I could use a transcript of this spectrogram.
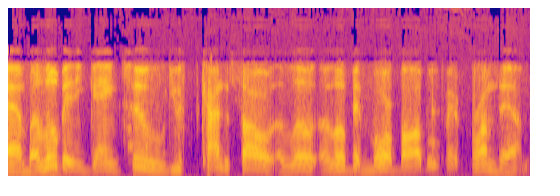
Um, but a little bit in game two, you kind of saw a little a little bit more ball movement from them.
